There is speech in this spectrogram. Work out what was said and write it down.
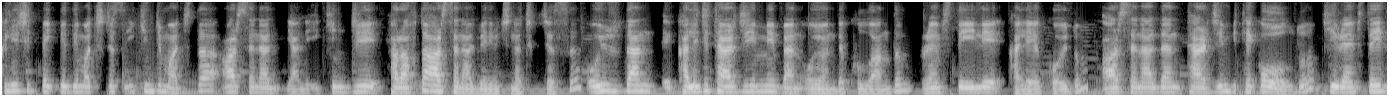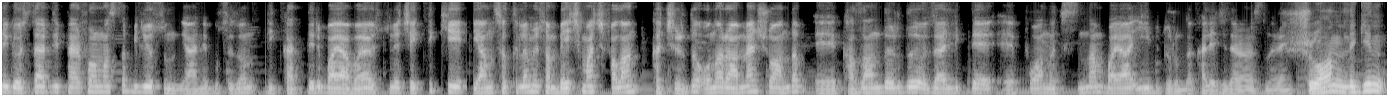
clean sheet beklediğim açıkçası ikinci maçta Arsenal yani ikinci tarafta Arsenal benim için açıkçası. O yüzden e, kaleci tercihimi ben o yönde kullandım. Ramsdale'i kaleye koydum. Arsenal'den tercihim bir tek o oldu. Ki Ramsdale de gösterdiği performansla biliyorsun yani bu sezon dikkatleri baya baya üstüne çekti ki yanlış hatırlamıyorsam 5 maç falan kaçırdı. Ona rağmen şu anda e, kazandırdığı özellikle e, puan açısından bayağı iyi bir durumda kaleciler arasında Ramsdale. Şu an ligin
